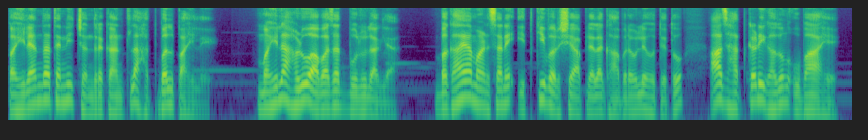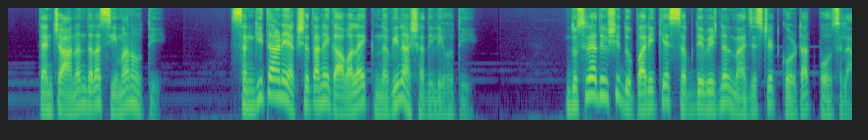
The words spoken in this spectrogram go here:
पहिल्यांदा त्यांनी चंद्रकांतला हातबल पाहिले. महिला हळू आवाजात बोलू लागल्या. बघा या माणसाने इतकी वर्षे आपल्याला घाबरवले होते तो. आज हातकडी घालून उभा आहे. त्यांच्या आनंदाला सीमा नव्हती. संगीता आणि अक्षताने गावाला एक नवीन आशा दिली होती. दुसऱ्या दिवशी दुपारी केस सब डिव्हिजनल मॅजिस्ट्रेट कोर्टात पोहोचला.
